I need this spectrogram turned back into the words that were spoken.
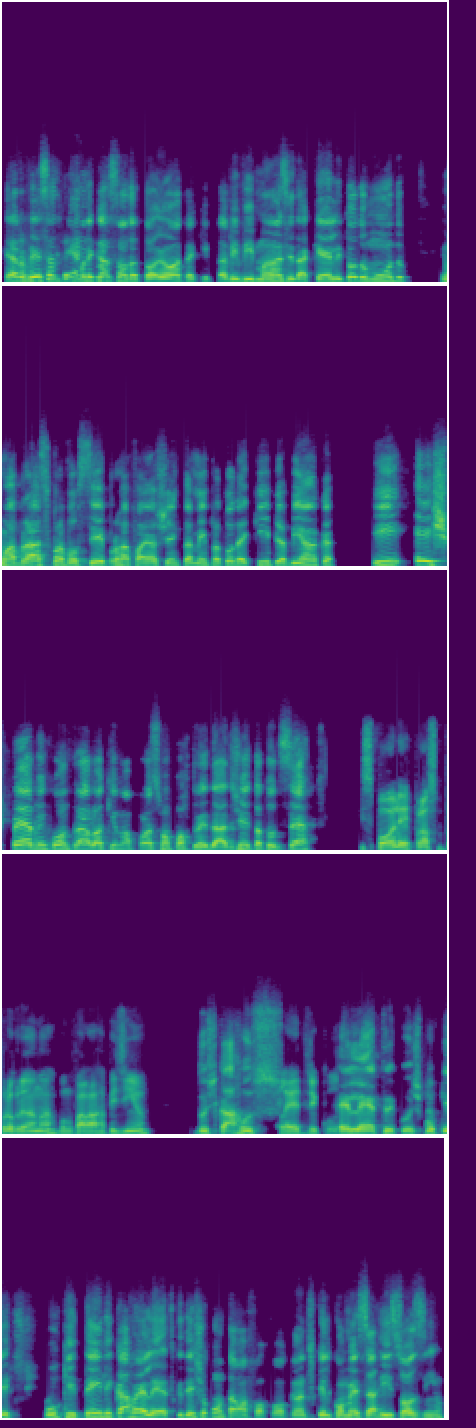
Quero ver essa comunicação da Toyota, a equipe da Vivi Manzi, da Kelly, todo mundo. E um abraço para você, para o Rafael Schenck também, para toda a equipe, a Bianca. E espero encontrá-lo aqui numa próxima oportunidade. Gente, tá tudo certo? Spoiler, próximo programa, vamos falar rapidinho. Dos carros elétricos. elétricos, porque o que tem de carro elétrico, deixa eu contar uma fofoca antes que ele comece a rir sozinho.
